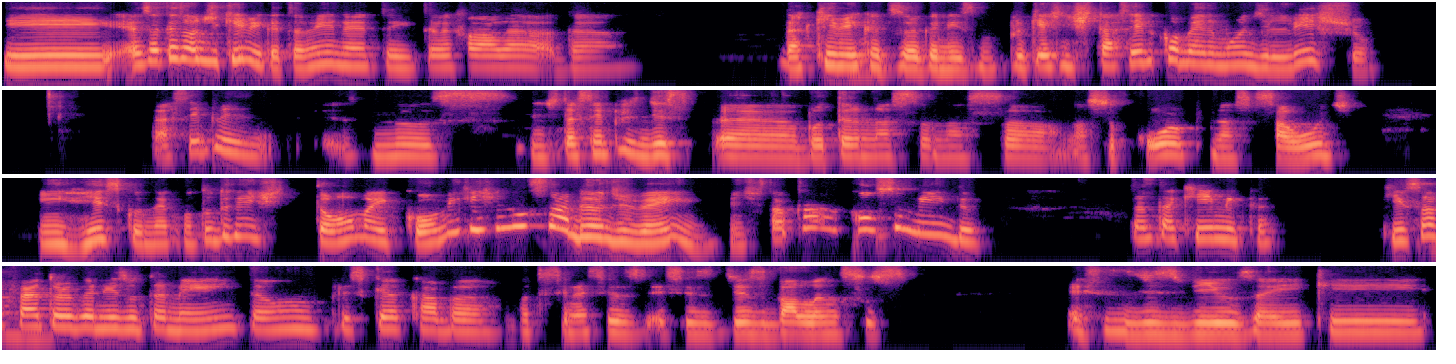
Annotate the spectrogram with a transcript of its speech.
E essa questão de química também, né? Tem que falar da, da, da química dos organismos, porque a gente está sempre comendo um monte de lixo, tá sempre nos, a gente está sempre uh, botando nosso, nosso, nosso corpo, nossa saúde em risco, né, com tudo que a gente toma e come que a gente não sabe de onde vem, a gente está tá consumindo tanta química, que isso afeta o organismo também, então por isso que acaba acontecendo esses, esses desbalanços, esses desvios aí que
